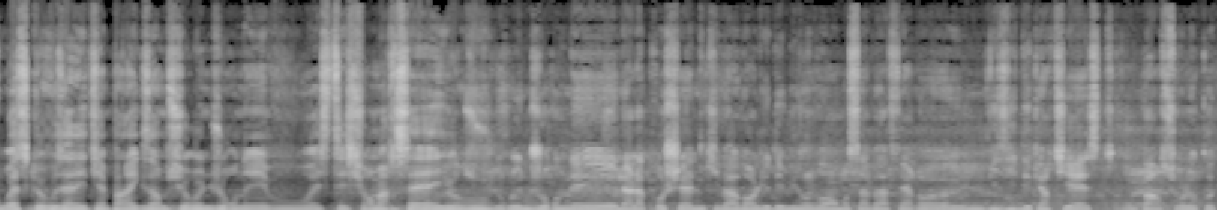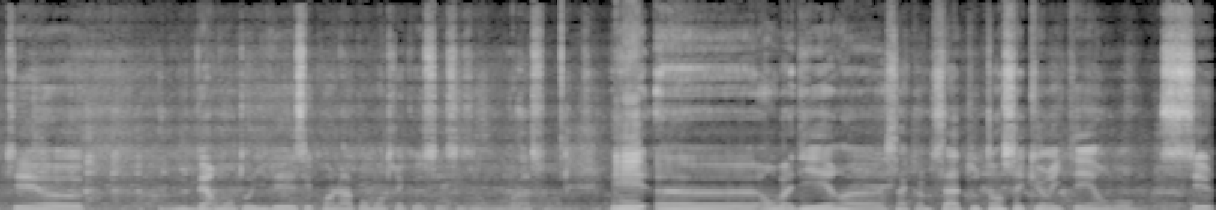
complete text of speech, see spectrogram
Où est-ce que vous allez Tiens, par exemple, sur une journée, vous restez sur Marseille ou Sur une journée, là, la prochaine qui va avoir lieu début novembre, ça va faire euh, une visite des quartiers Est. On part sur le côté euh, vers Montolivet, ces coins-là, pour montrer que ces, ces voilà, sont, Et euh, on va dire euh, ça comme ça, tout en sécurité en gros. c'est-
